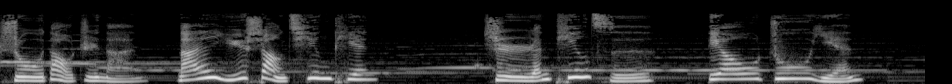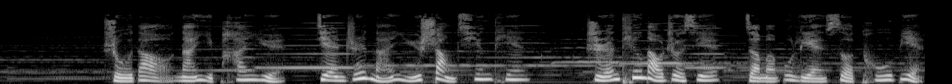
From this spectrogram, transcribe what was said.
蜀道之难，难于上青天。使人听此，凋朱颜。蜀道难以攀越，简直难于上青天。使人听到这些，怎么不脸色突变？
